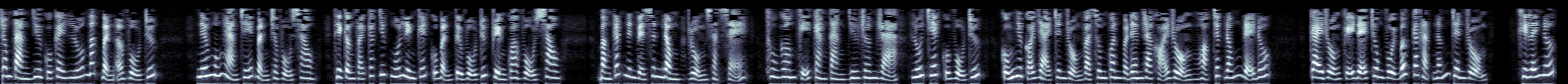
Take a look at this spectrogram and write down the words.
trong tàn dư của cây lúa mắc bệnh ở vụ trước. Nếu muốn hạn chế bệnh cho vụ sau, thì cần phải cắt dứt mối liên kết của bệnh từ vụ trước truyền qua vụ sau. Bằng cách nên vệ sinh đồng, ruộng sạch sẽ, thu gom kỹ càng tàn dư rơm rạ, lúa chết của vụ trước, cũng như cỏ dại trên ruộng và xung quanh và đem ra khỏi ruộng hoặc chất đống để đốt. Cày ruộng kỹ để trôn vùi bớt các hạt nấm trên ruộng. Khi lấy nước,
